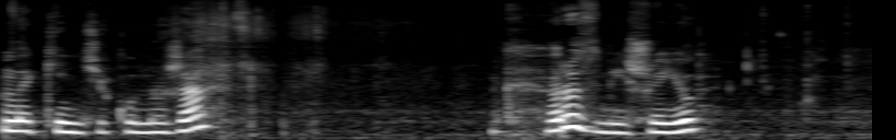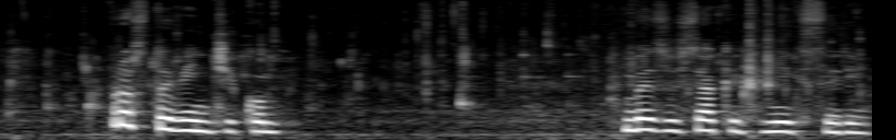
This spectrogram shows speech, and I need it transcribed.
на кінчику ножа. Так, розмішую. Просто вінчиком. Без усяких міксерів.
